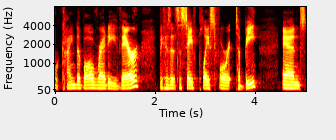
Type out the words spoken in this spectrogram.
were kind of already there because it's a safe place for it to be. And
